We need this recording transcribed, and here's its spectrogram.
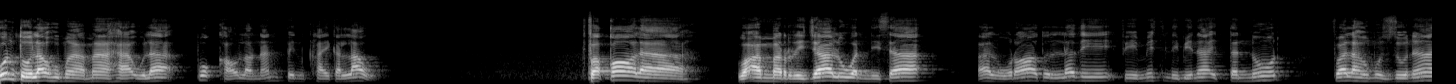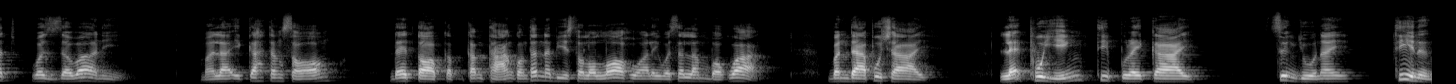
กุนตูลาหูมามาฮาอุละพวกเขาเหล่านั้นเป็นใครกันเล่าฟะกอลาวะอัมมริจาลุวันนิซาอัลราตุลลซีฟีมิสลิบินาอิตตันนูรฟะละฮุมุซูนาตวัซวานีมาลาอิกะทั้งสอง ได้ตอบกับคำถามของท่านนบีสุลต่าละฮุอะลัยวะสัลลัมบอกว่า บรรดาผู้ชาย และผู้หญิงที่เปลือยกาย ซึ่งอยู่ในที่หนึ่ง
